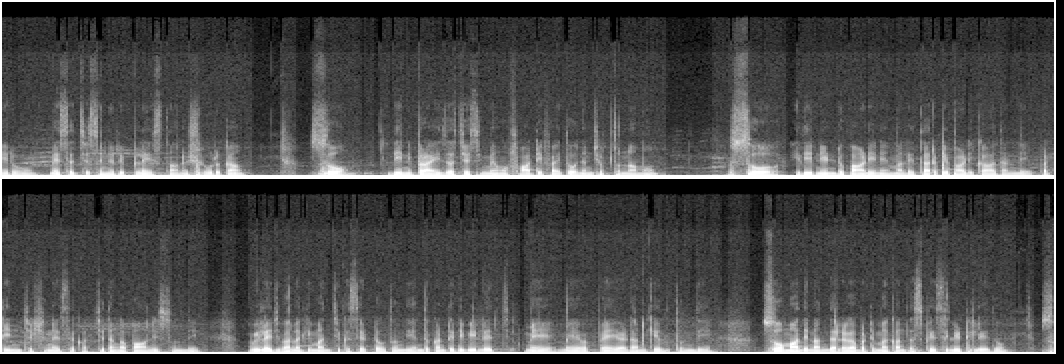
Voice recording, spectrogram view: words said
మీరు మెసేజ్ చేసి నేను రిప్లై ఇస్తాను షూర్గా సో దీని ప్రైస్ వచ్చేసి మేము ఫార్టీ ఫైవ్ థౌజండ్ చెప్తున్నాము. సో ఇది నిండు పాడినే మళ్ళీ తరపి పాడి కాదండి. బట్ ఇంజెక్షన్ వేస్తే ఖచ్చితంగా పాలిస్తుంది విలేజ్ వాళ్ళకి మంచిగా సెట్ అవుతుంది. ఎందుకంటే ఇది విలేజ్ మే మే వేయడానికి వెళ్తుంది. సో మాది నంద్యాల కాబట్టి మాకు అంత స్పెసిలిటీ లేదు. సో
